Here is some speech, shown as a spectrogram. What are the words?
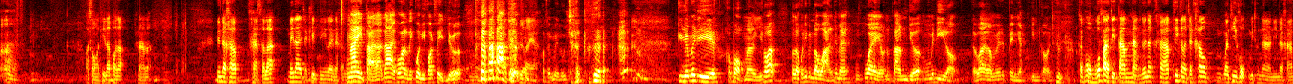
อะเอาสองอาทิตย์แล้วพอละนานละ นี่นะครับหาสาระไม่ได้จากคลิปนี้เลยนะครับง่ายแต่ละได้เพราะว่าในกล้วยมีฟอสเฟตเยอะอืมก็คือคืออะไรอะเขาจะไม่รู้จักกินเยอะไม่ดีเขาบอกมาอย่างนี้เพราะว่าสำหรับคนที่เป็นเบาหวานใช่ไหมกล้วยน้ำตาลมันเยอะมันไม่ดีหรอกแต่ว่าเราไม่ได้เป็นไงกินก่อน ครับผมก็ฝากติดตามหนังด้วยนะครับ ที่กำลังจะเข้าวันที่ 6 มิถุนายนนี้นะครับ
